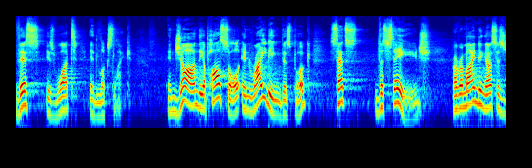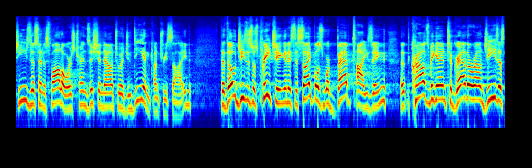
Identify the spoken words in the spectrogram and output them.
This is what it looks like. And John, the apostle, in writing this book, sets the stage by reminding us as Jesus and his followers transition now to a Judean countryside that though Jesus was preaching and his disciples were baptizing, uh, crowds began to gather around Jesus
